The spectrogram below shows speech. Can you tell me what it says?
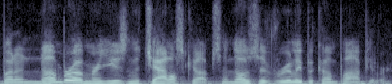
but a number of them are using the chalice cups and those have really become popular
